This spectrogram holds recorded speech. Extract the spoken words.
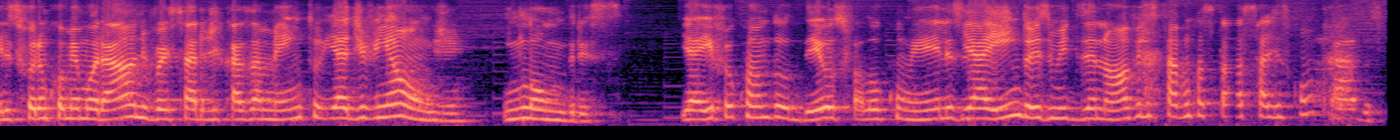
eles foram comemorar o aniversário de casamento e adivinha onde? Em Londres. E aí foi quando Deus falou com eles. E aí, em 2019, eles estavam com as passagens compradas.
